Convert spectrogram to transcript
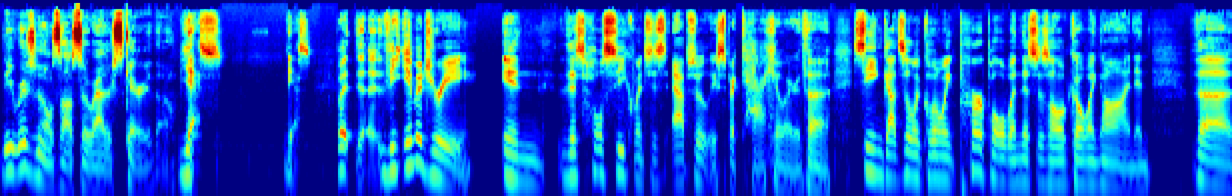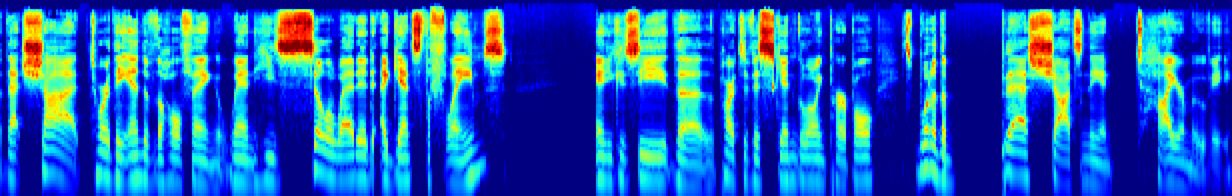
The original is also rather scary though. Yes. Yes. But uh, the imagery in this whole sequence is absolutely spectacular. The seeing Godzilla glowing purple when this is all going on and the that shot toward the end of the whole thing when he's silhouetted against the flames and you can see the, the parts of his skin glowing purple. It's one of the best shots in the entire movie.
